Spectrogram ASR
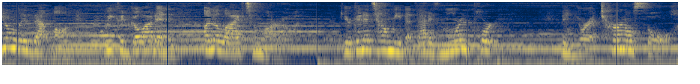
don't live that long. We could go out and unalive tomorrow. You're gonna tell me that that is more important than your eternal soul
